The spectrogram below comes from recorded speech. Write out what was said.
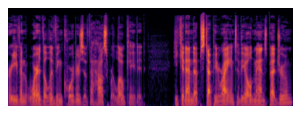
or even where the living quarters of the house were located, he could end up stepping right into the old man's bedroom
